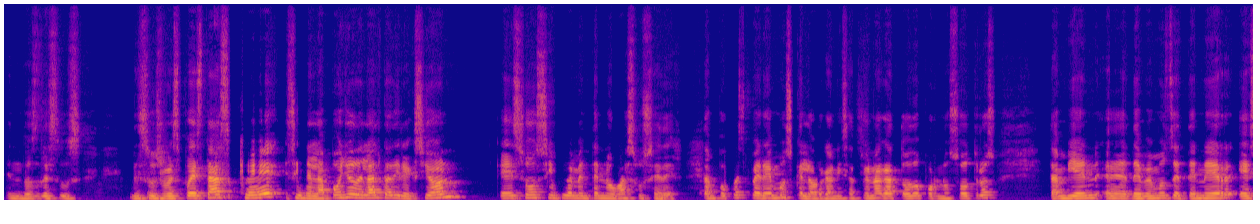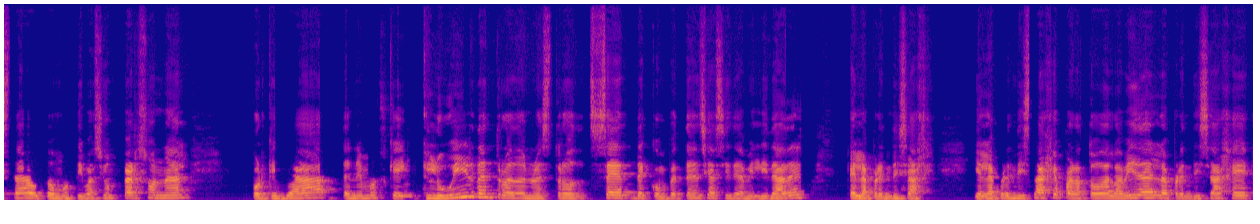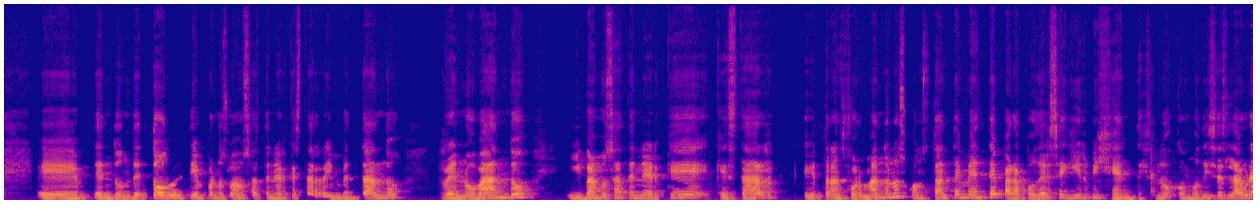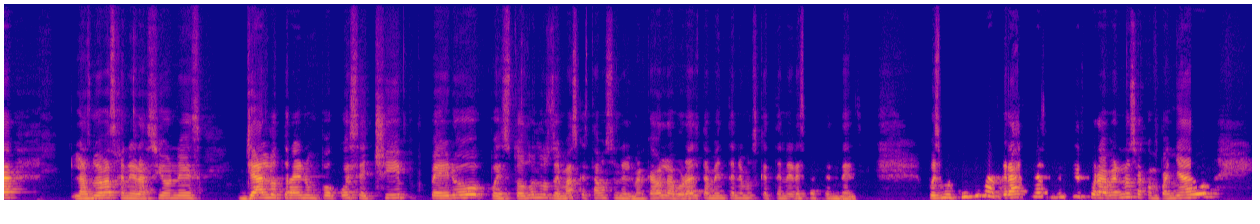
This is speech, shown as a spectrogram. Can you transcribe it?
en dos de, sus, de sus respuestas, que sin el apoyo de la alta dirección, eso simplemente no va a suceder. Tampoco esperemos que la organización haga todo por nosotros. También eh, debemos de tener esta automotivación personal porque ya tenemos que incluir dentro de nuestro set de competencias y de habilidades el aprendizaje y el aprendizaje para toda la vida, el aprendizaje eh, en donde todo el tiempo nos vamos a tener que estar reinventando, renovando y vamos a tener que, estar eh, transformándonos constantemente para poder seguir vigentes, ¿no? Como dices, Laura, las nuevas generaciones ya lo traen un poco ese chip, pero pues todos los demás que estamos en el mercado laboral también tenemos que tener esta tendencia. Pues muchísimas gracias, gracias por habernos acompañado.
